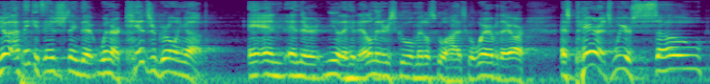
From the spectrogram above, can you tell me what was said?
You know, I think it's interesting that when our kids are growing up and and they're you know they hit elementary school, middle school, high school, wherever they are, as parents we are so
